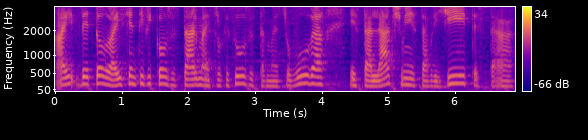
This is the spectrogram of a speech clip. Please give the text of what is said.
Hay de todo, hay científicos, está el maestro Jesús, está el maestro Buda, está Lakshmi, está Brigitte, está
